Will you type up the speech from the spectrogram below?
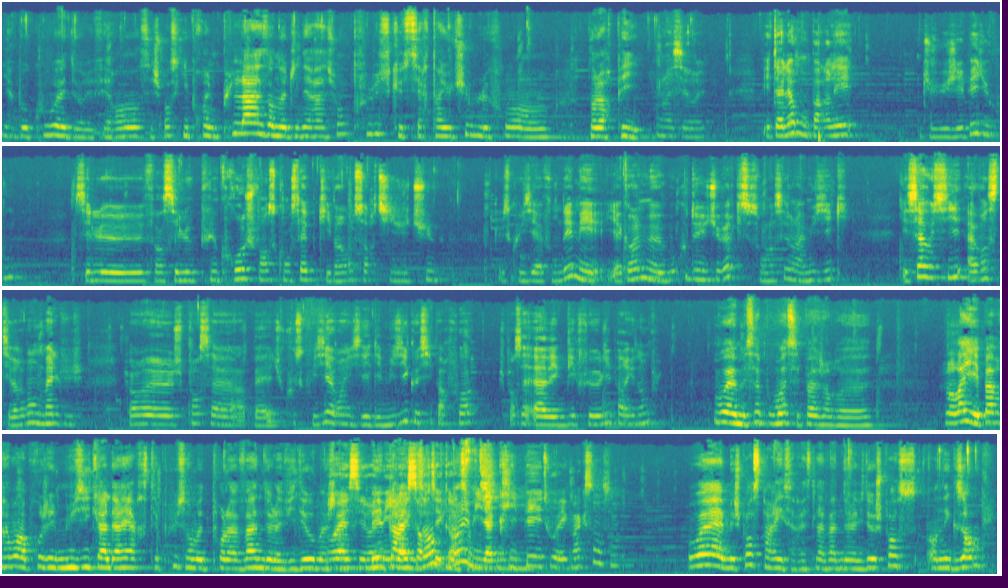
il y a beaucoup ouais, de références et je pense qu'il prend une place dans notre génération plus que certains YouTube le font en- dans leur pays. Ouais, c'est vrai. Et tout à l'heure, on parlait du GP, du coup. C'est le, enfin, c'est le plus gros, je pense, concept qui est vraiment sorti YouTube que Squeezie a fondé. Mais il y a quand même euh, beaucoup de YouTubeurs qui se sont lancés dans la musique. Et ça aussi, avant, c'était vraiment mal vu. Genre, euh, je pense à. bah, du coup, Squeezie, avant, il faisait des musiques aussi parfois. Je pense à- avec Big par exemple. Ouais, mais ça pour moi c'est pas genre. euh, Genre là, il n'y avait pas vraiment un projet musical derrière, c'était plus en mode pour la vanne de la vidéo, machin. Ouais, c'est vrai, mais, par il a exemple, quand même, il a clippé et tout avec Maxence. Hein. Ouais, mais je pense pareil, ça reste la vanne de la vidéo. Je pense en exemple,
